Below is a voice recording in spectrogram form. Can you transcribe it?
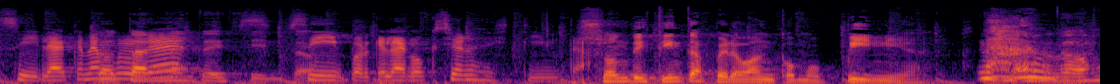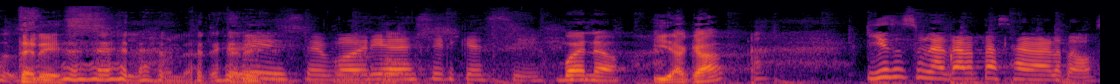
Sí, la crema Totalmente brûlée, distinto. Sí, porque la cocción es distinta. Son distintas, pero van como piña. Las dos. Tres. Las tres. Sí, se podría decir que sí. Bueno, ¿Y acá? Y esa es una tarta sagardós,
